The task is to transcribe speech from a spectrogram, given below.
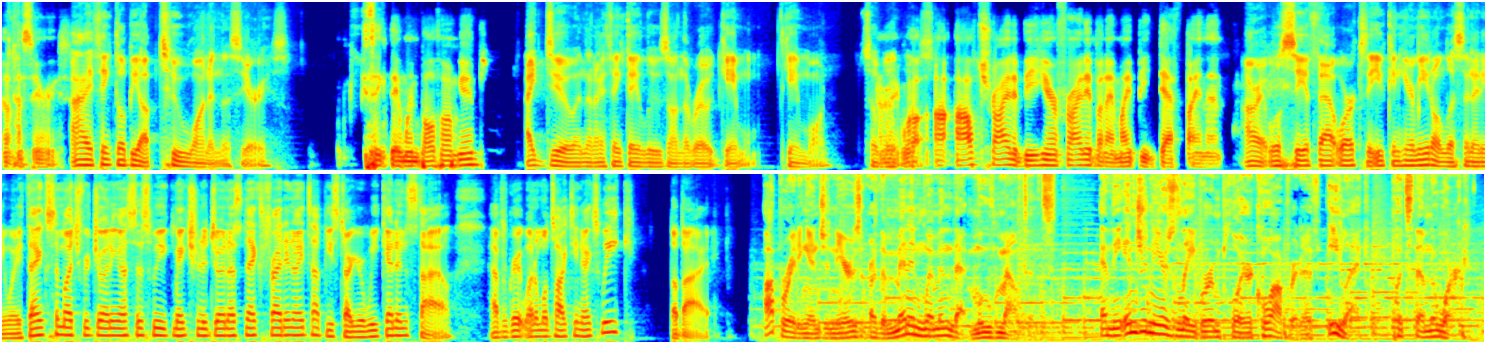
of the series? I think they'll be up 2 1 in the series. You think they win both home games? I do, and then I think they lose on the road game game one. So All right. Well, I'll try to be here Friday, but I might be deaf by then. All right, we'll see if that works. That you can hear me. You don't listen anyway. Thanks so much for joining us this week. Make sure to join us next Friday night to help you start your weekend in style. Have a great one, and we'll talk to you next week. Bye bye. Operating engineers are the men and women that move mountains, and the Engineers Labor Employer Cooperative (ELEC) puts them to work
